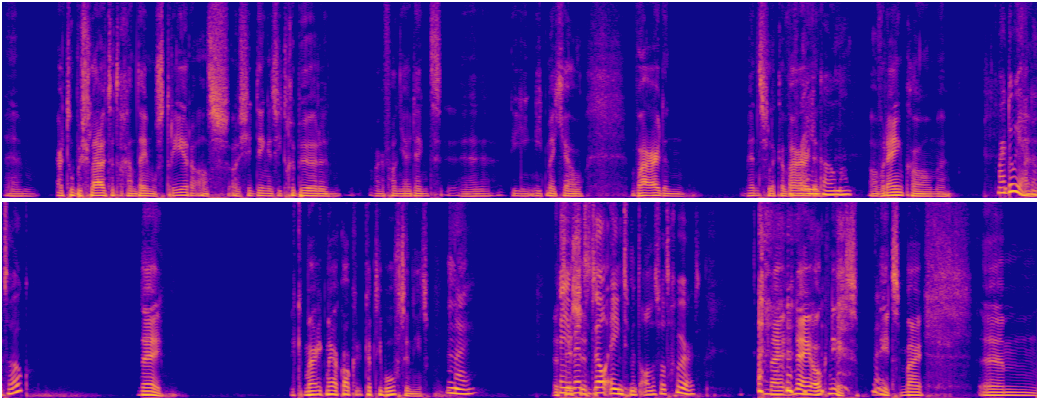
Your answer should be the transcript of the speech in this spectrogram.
ehm, ertoe besluiten te gaan demonstreren als, als je dingen ziet gebeuren waarvan jij denkt eh, die niet met jouw waarden, menselijke waarden Overeenkomen. overeenkomen. Maar doe jij Eh, dat ook? Nee. Ik, maar ik merk ook, ik heb die behoefte niet. Nee. Het en je is bent het wel eens met alles wat gebeurt. Nee, nee ook niet. Nee. niet. Maar ehm,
